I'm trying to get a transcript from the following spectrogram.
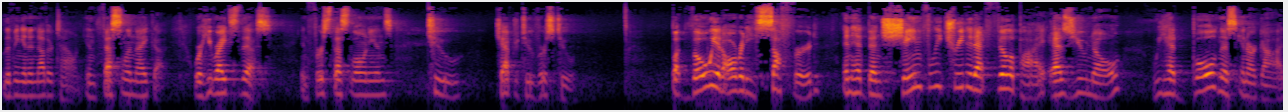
living in another town, in Thessalonica, where he writes this in 1 Thessalonians 2, chapter 2, verse 2. But though we had already suffered and had been shamefully treated at Philippi, as you know, we had boldness in our God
